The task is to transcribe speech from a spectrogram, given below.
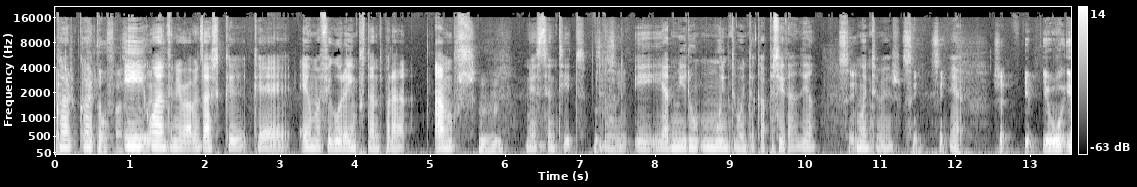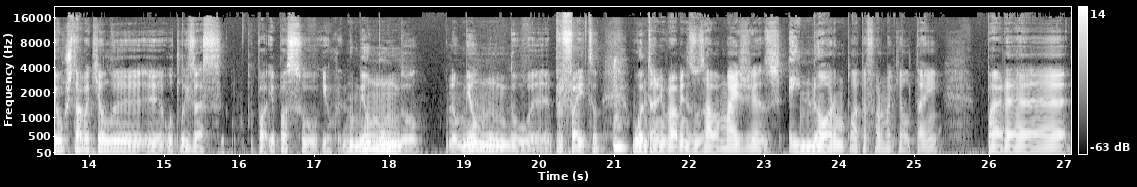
claro, é claro. tão fácil e o. Anthony Robbins acho que, que é, é uma figura importante para ambos nesse sentido. Uhum. E, e admiro muito, muito a capacidade dele. Sim, Muito mesmo. sim, sim. Yeah. Já- Eu, eu, gostava que ele eh, utilizasse. Eu posso. Eu, no meu mundo. No meu mundo eh, perfeito, o Anthony Robbins usava mais vezes a enorme plataforma que ele tem para,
